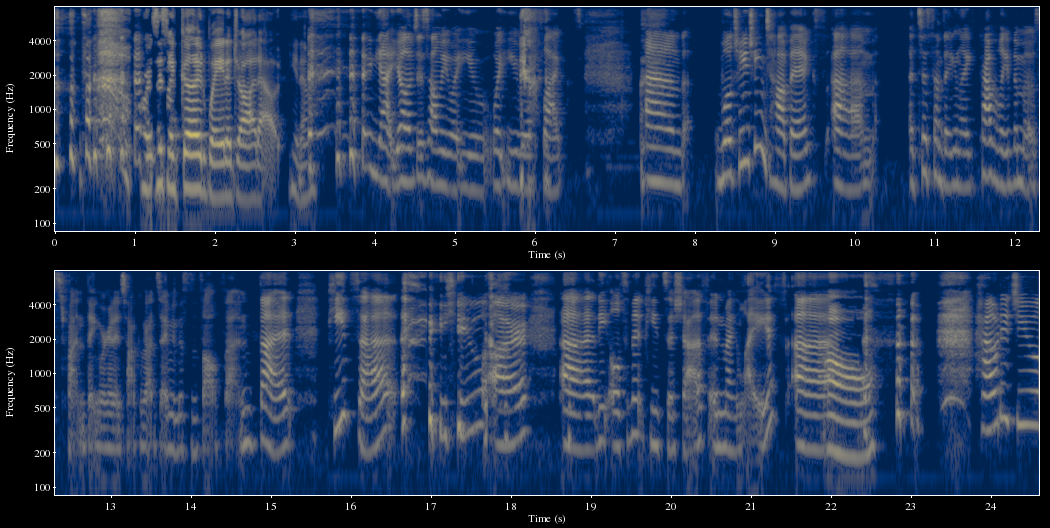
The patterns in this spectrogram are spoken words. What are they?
or is this a good way to draw it out, you know? yeah, you'll have to tell me what you what you reflect. um well changing topics um to something like probably the most fun thing we're going to talk about. I mean, this is all fun, but pizza, you are uh, the ultimate pizza chef in my life. Uh, oh. How did you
